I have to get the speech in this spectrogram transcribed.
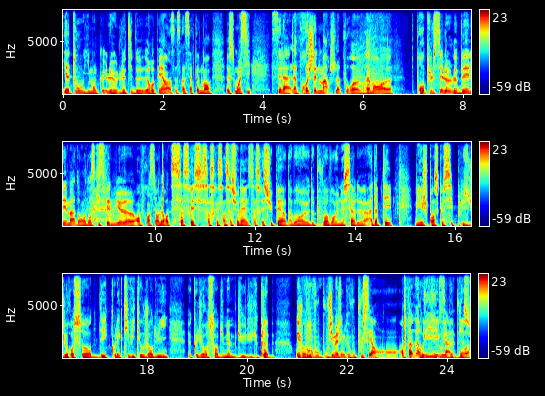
il y a tout. Il manque le, le titre européen, ça sera certainement euh, ce mois-ci. C'est la, la prochaine marche là pour euh, vraiment euh, propulser le, le BLMA dans, dans ce qui se fait de mieux euh, en France et en Europe. Ça serait, ça serait sensationnel, ça serait super d'avoir, euh, de pouvoir avoir une salle euh, adaptée. Mais je pense que c'est plus du ressort des collectivités aujourd'hui que du ressort du même du- du club. Mais vous, vous, j'imagine que vous poussez en, en- faveur Oui, du, oui, bien pour,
